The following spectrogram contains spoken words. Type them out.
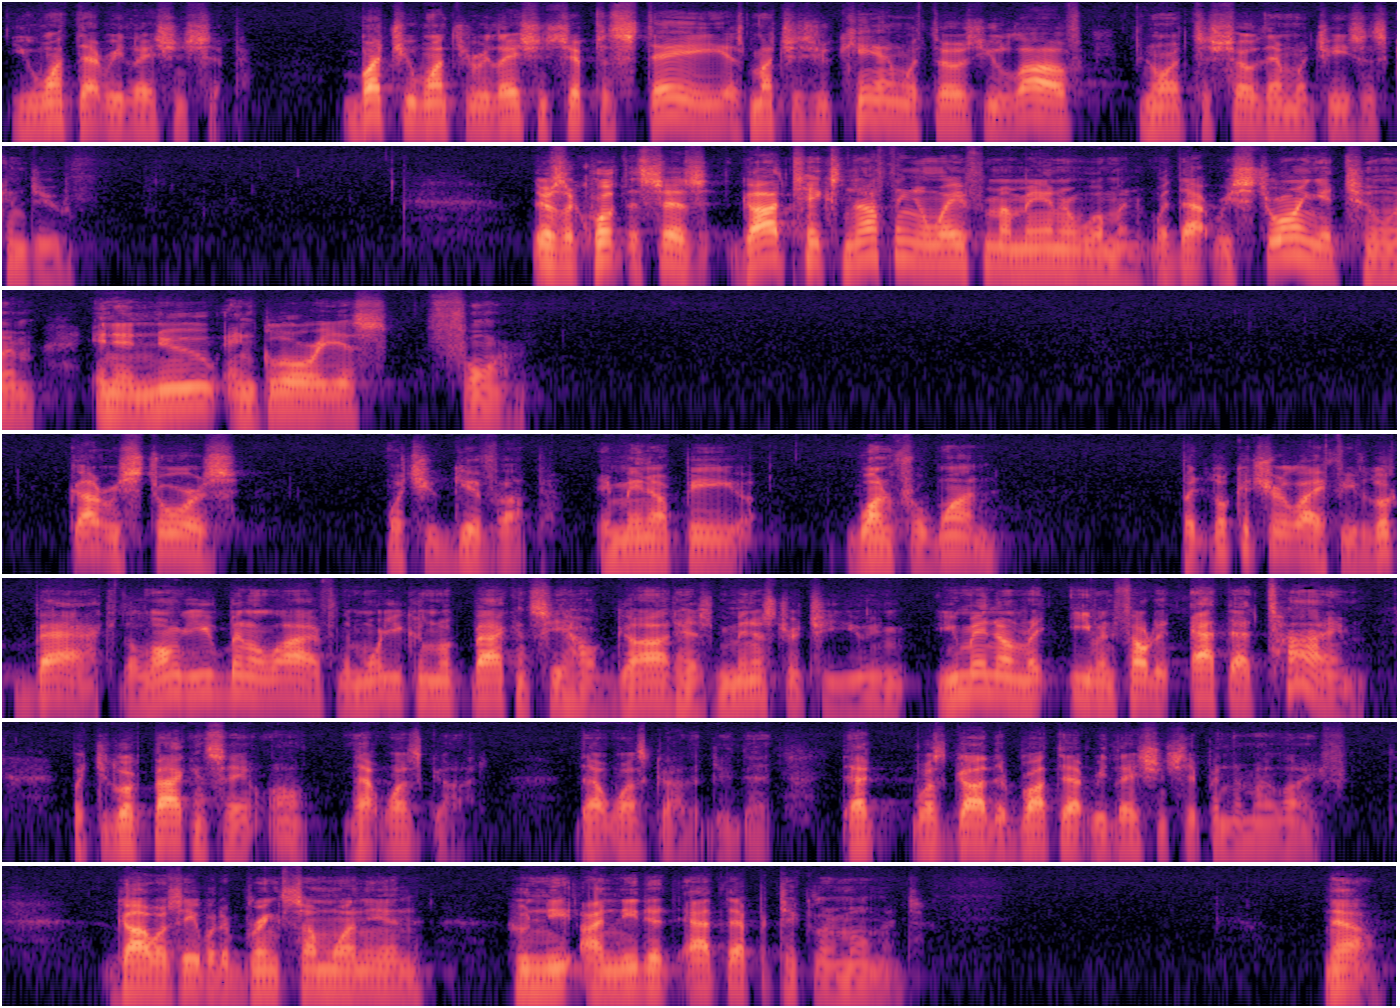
You want that relationship. But you want the relationship to stay as much as you can with those you love in order to show them what Jesus can do. There's a quote that says, God takes nothing away from a man or woman without restoring it to him in a new and glorious form. God restores what you give up. It may not be one for one. But look at your life. If you look back, the longer you've been alive, the more you can look back and see how God has ministered to you. You may not even felt it at that time, but you look back and say, oh, that was God. That was God that did that. That was God that brought that relationship into my life. God was able to bring someone in who need, I needed at that particular moment. Now,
